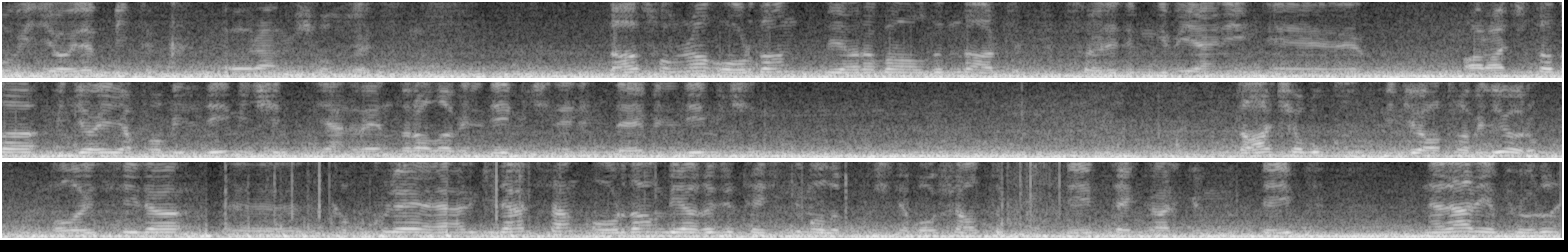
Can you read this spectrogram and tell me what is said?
bu videoyla bir tık öğrenmiş olacaksınız. Daha sonra oradan bir araba aldığımda artık söylediğim gibi yani e, araçta da videoyu yapabildiğim için yani render alabildiğim için, editleyebildiğim için daha çabuk video atabiliyorum. Dolayısıyla e, Kapıkule'ye eğer gidersem oradan bir aracı teslim alıp işte boşaltıp yükleyip tekrar gümrükleyip neler yapıyoruz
